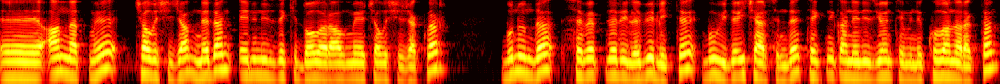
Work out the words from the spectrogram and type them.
eee, anlatmaya çalışacağım. Neden elinizdeki doları almaya çalışacaklar? Bunun da sebepleriyle birlikte bu video içerisinde teknik analiz yöntemini kullanaraktan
